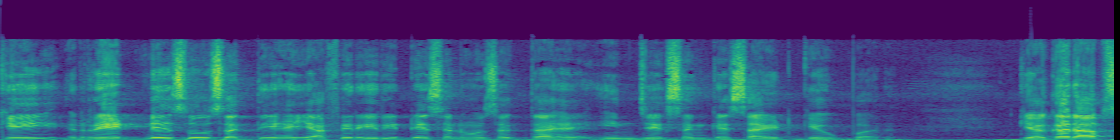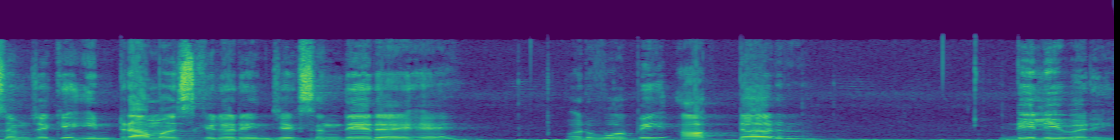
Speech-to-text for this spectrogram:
कि रेडनेस हो सकती है या फिर इरिटेशन हो सकता है इंजेक्शन के साइड के ऊपर। कि अगर आप समझो कि इंट्रामस्कुलर इंजेक्शन दे रहे हैं और वो भी आफ्टर डिलीवरी,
